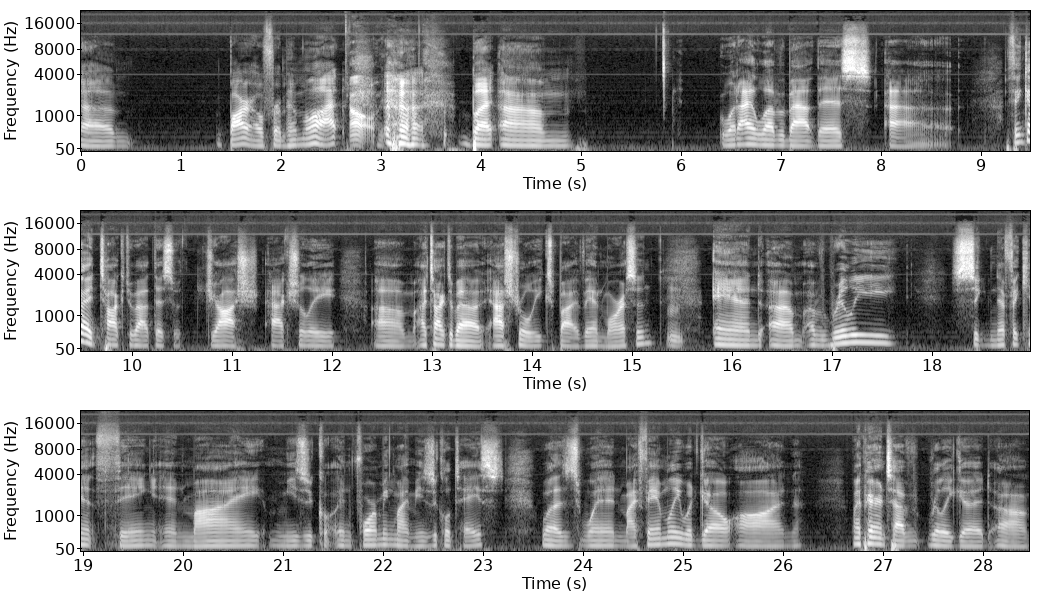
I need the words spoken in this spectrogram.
um, borrow from him a lot. Oh, yeah. but um, what I love about this, uh, I think I talked about this with Josh actually. Um, I talked about Astral Weeks by Van Morrison, Mm. and um, a really significant thing in my musical informing my musical taste was when my family would go on my parents have really good um,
